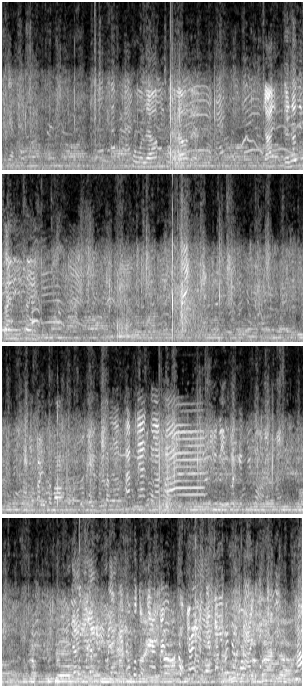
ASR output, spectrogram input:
บแกนพี่โทรแล้วพี่โทรแล้วแต่ย้ายเออเธอที่ใส่หนีใส่หนีไปสบายเออพี่เห็นด้วยละพักแยก สำหรับคุณโยมยังยังที่ยังมายังทำใหม่เนาะหรือว่าจะกลับบ้านก็เขา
